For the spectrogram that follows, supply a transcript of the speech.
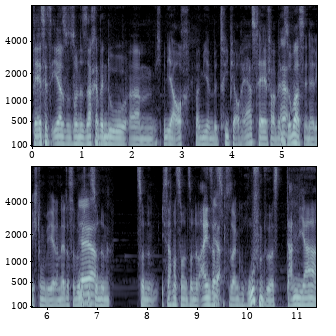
wäre es jetzt eher so, so eine Sache, wenn du, ähm, ich bin ja auch bei mir im Betrieb ja auch Ersthelfer, wenn ja. sowas in der Richtung wäre, ne, dass du wirklich ja, ja. mit so einem, so einem, ich sag mal, so, so einem Einsatz sozusagen gerufen wirst, dann ja,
